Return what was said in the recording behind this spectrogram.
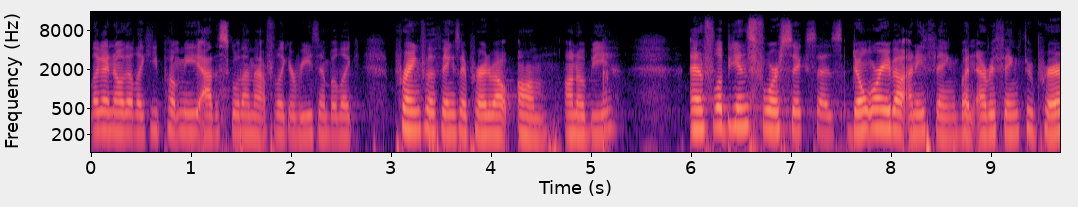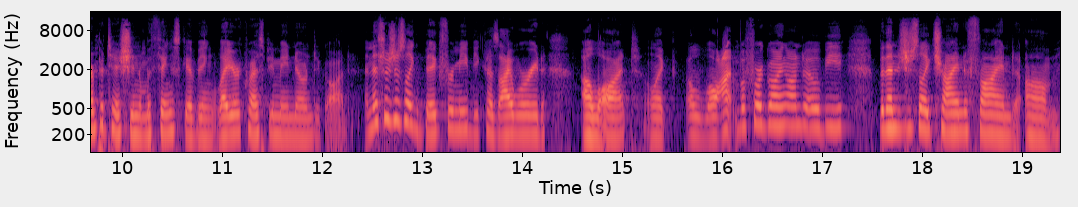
Like I know that like He put me at the school that I'm at for like a reason, but like praying for the things I prayed about um, on OB and Philippians 4 6 says, Don't worry about anything, but in everything, through prayer and petition, with thanksgiving, let your requests be made known to God. And this was just like big for me because I worried a lot, like a lot before going on to OB. But then it's just like trying to find um,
